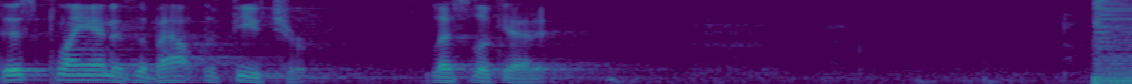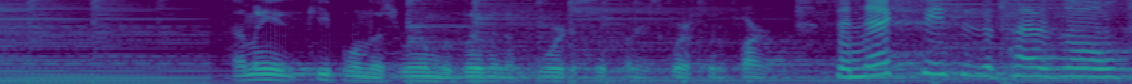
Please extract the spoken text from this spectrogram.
this plan is about the future. Let's look at it. How many people in this room would live in a four to 600 square foot apartment? The next piece of the puzzle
